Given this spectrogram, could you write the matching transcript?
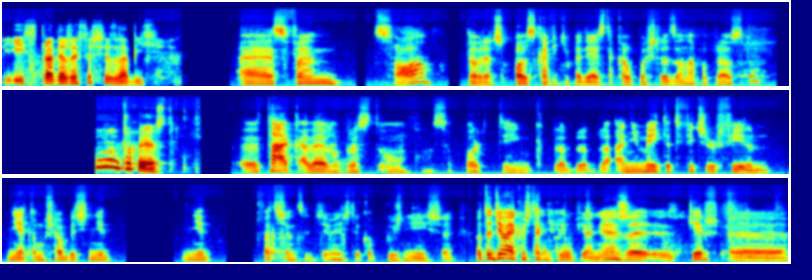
i sprawia, że chcesz się zabić. E, swoją... Co? Dobra, czy polska Wikipedia jest taka upośledzona po prostu? No trochę jest. E, tak, ale po prostu supporting, bla bla bla, animated feature film. Nie, to musiał być nie, nie 2009, tylko późniejszy. No to działa jakoś tak głupio, nie? Że pierwszy, e,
